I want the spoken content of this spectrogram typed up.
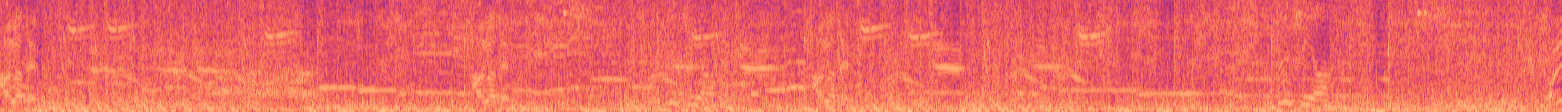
放て。放て。撃つよ放てますよ。はい。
